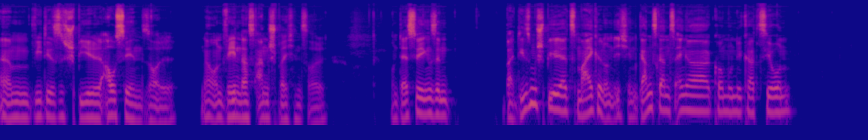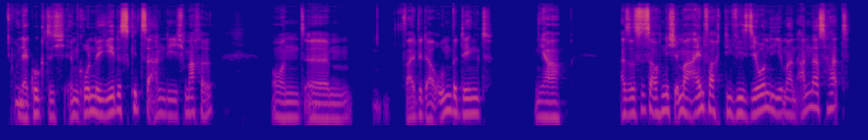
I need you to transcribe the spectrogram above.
ähm, wie dieses Spiel aussehen soll ne, und wen das ansprechen soll. Und deswegen sind bei diesem Spiel jetzt Michael und ich in ganz, ganz enger Kommunikation. Und er mhm. guckt sich im Grunde jede Skizze an, die ich mache. Und mhm. ähm, weil wir da unbedingt, ja, also es ist auch nicht immer einfach, die Vision, die jemand anders hat,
